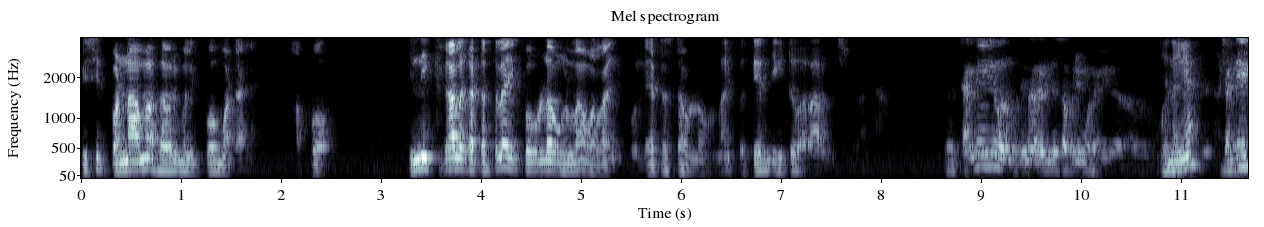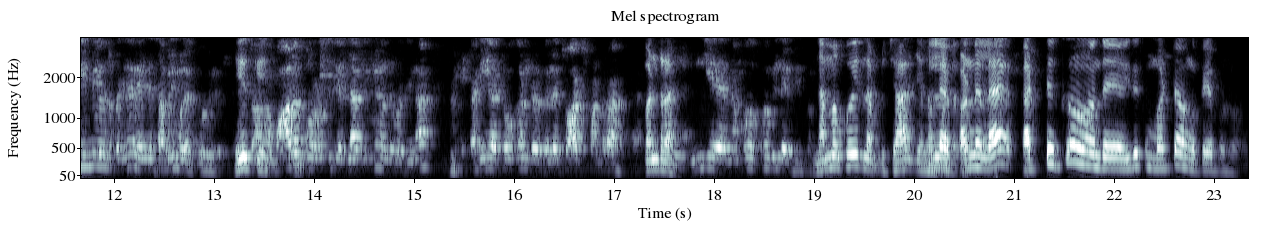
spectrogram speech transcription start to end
விசிட் பண்ணாமல் சபரிமலைக்கு போக மாட்டாங்க. அப்போது இன்னைக்கு காலகட்டத்தில் இப்போ உள்ளவங்கலாம் வர்றாங்க. இப்போ லேட்டஸ்ட்டாக உள்ளவங்கலாம் இப்போ தெரிஞ்சுக்கிட்டு வர ஆரம்பிச்சிருக்காங்க சென்னையிலயும் வந்து பாத்தீங்கன்னா ரெண்டு சபரிமலை என்னங்க? சென்னையிலுமே வந்து பாத்தீங்கன்னா ரெண்டு சபரிமலை கோவில் இருக்கு. மாலை போடுறதுக்கு எல்லாத்துக்குமே வந்து பாத்தீங்கன்னா தனியா டோக்கன் பேர்ல சார்ஜ் பண்றாங்க. பண்ணுறாங்க இங்க நம்ம கோவில்ல எப்படி பண்றாங்க? நம்ம கோயிலில் அப்படி சார்ஜ் இல்லை பண்ணல. கட்டுக்கும் அந்த இதுக்கு மட்டும் அவங்க பே பண்ணுவாங்க.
